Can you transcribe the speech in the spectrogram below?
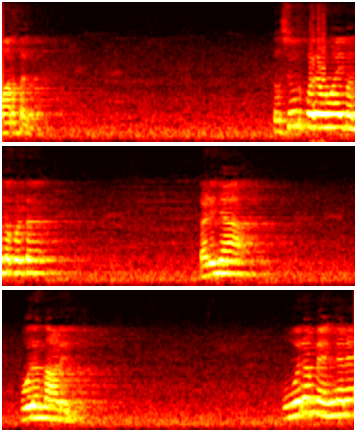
വാർത്തകൾ. തൃശൂർ പൂരവുമായി ബന്ധപ്പെട്ട് കഴിഞ്ഞ പൂരം നാളിൽ പൂരം എങ്ങനെ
